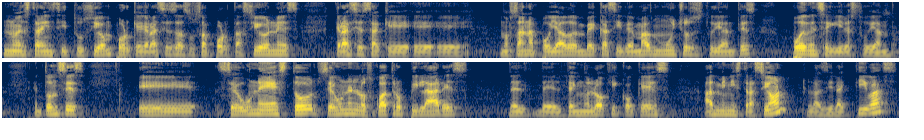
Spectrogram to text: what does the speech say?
nuestra institución porque gracias a sus aportaciones, gracias a que eh, eh, nos han apoyado en becas y demás, muchos estudiantes pueden seguir estudiando. Entonces, eh, se une esto, se unen los cuatro pilares del, del tecnológico que es administración, las directivas,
